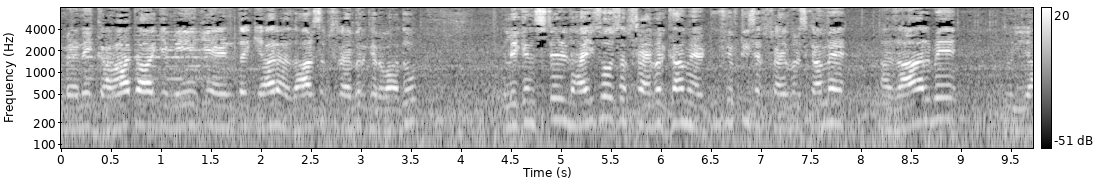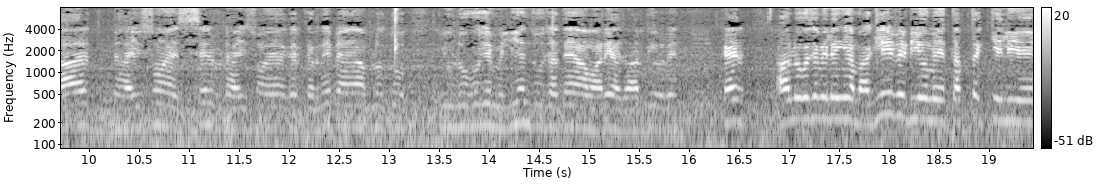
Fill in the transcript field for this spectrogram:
मैंने कहा था कि मई के एंड तक यार हज़ार सब्सक्राइबर करवा दो। लेकिन स्टिल 250 सब्सक्राइबर कम है 250 सब्सक्राइबर्स कम है हज़ार में। तो यार 250 है, सिर्फ़ 250 है अगर करने पे आए आप लोग तो। तुम लोगों के मिलियंस हो जाते हैं, हमारे हज़ार भी हो रहे खैर, आप लोगों से मिलेंगे हम अगली वीडियो में। तब तक के लिए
